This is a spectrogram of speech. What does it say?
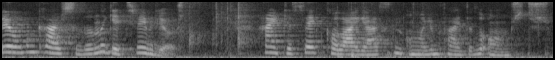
ve onun karşılığını getirebiliyoruz. Herkese kolay gelsin. Umarım faydalı olmuştur.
